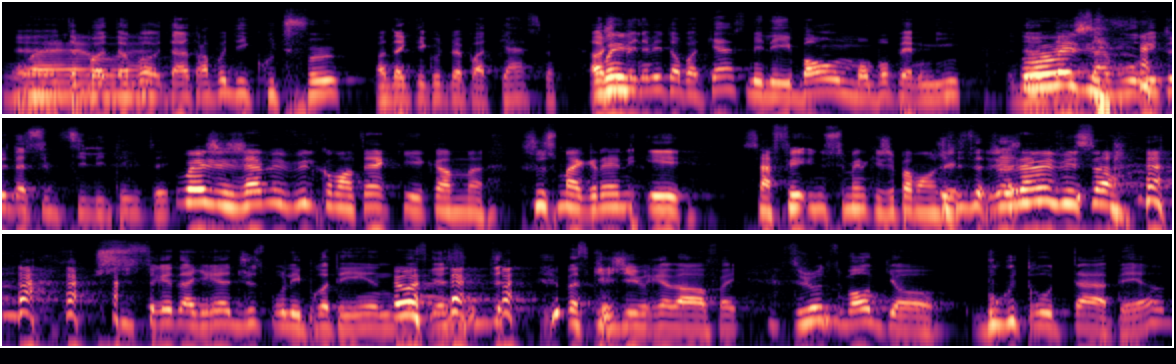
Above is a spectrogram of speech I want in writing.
Euh, Ouais, t'as pas- t'as ouais. pas- t'entends pas des coups de feu pendant que t'écoutes le podcast. là. Ah, j'ai bien aimé ton podcast, mais les bombes m'ont pas permis de, Ouais, savourer toute la subtilité. Tu sais. Ouais, j'ai jamais vu le commentaire qui est comme euh, sous ma graine et ça fait une semaine que j'ai pas mangé. J'ai jamais vu ça. Je suis très agréable juste pour les protéines parce que, que j'ai vraiment faim. C'est toujours du monde qui a beaucoup trop de temps à perdre.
